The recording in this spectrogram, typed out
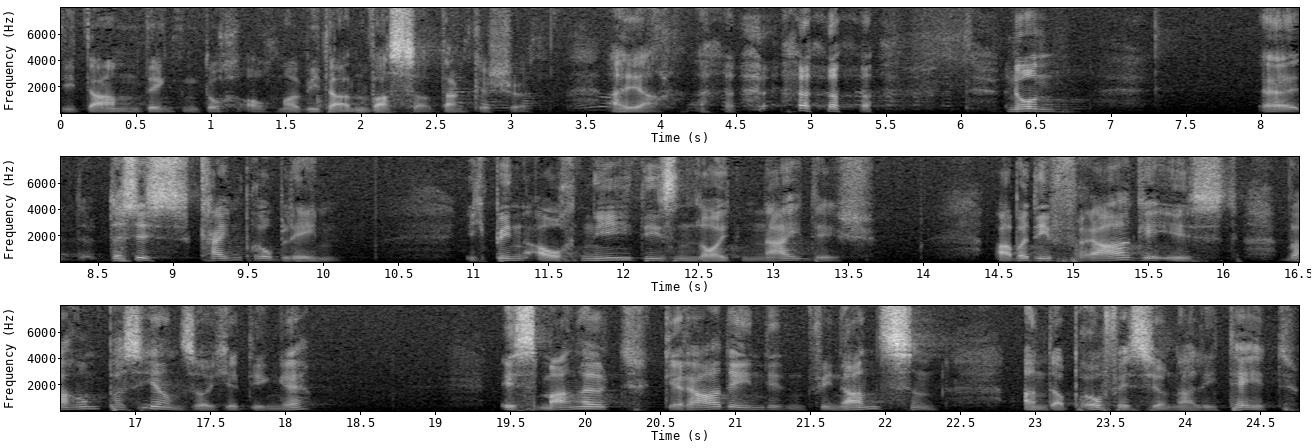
die Damen denken doch auch mal wieder an Wasser. Dankeschön. Ah ja. Nun, äh, das ist kein Problem. Ich bin auch nie diesen Leuten neidisch. Aber die Frage ist, warum passieren solche Dinge? Es mangelt gerade in den Finanzen an der Professionalität.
